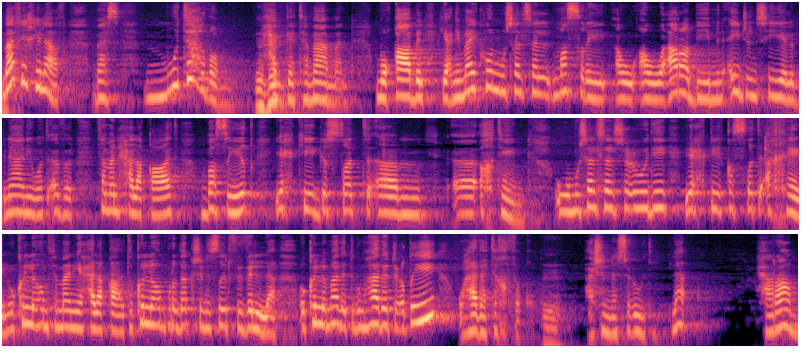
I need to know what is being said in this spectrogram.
ما في خلاف. بس مو تهضم. حقه تماما. مقابل يعني ما يكون مسلسل مصري أو أو عربي من أي جنسية لبناني whatever ثمان حلقات بسيط يحكي قصة آه، أختين. ومسلسل سعودي يحكي قصة أخين وكلهم ثمانية حلقات وكلهم production يصير في فيلا. وكلهم هذا تقوم هذا تعطيه وهذا تخفقه. عشان سعودي. لا حرام.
